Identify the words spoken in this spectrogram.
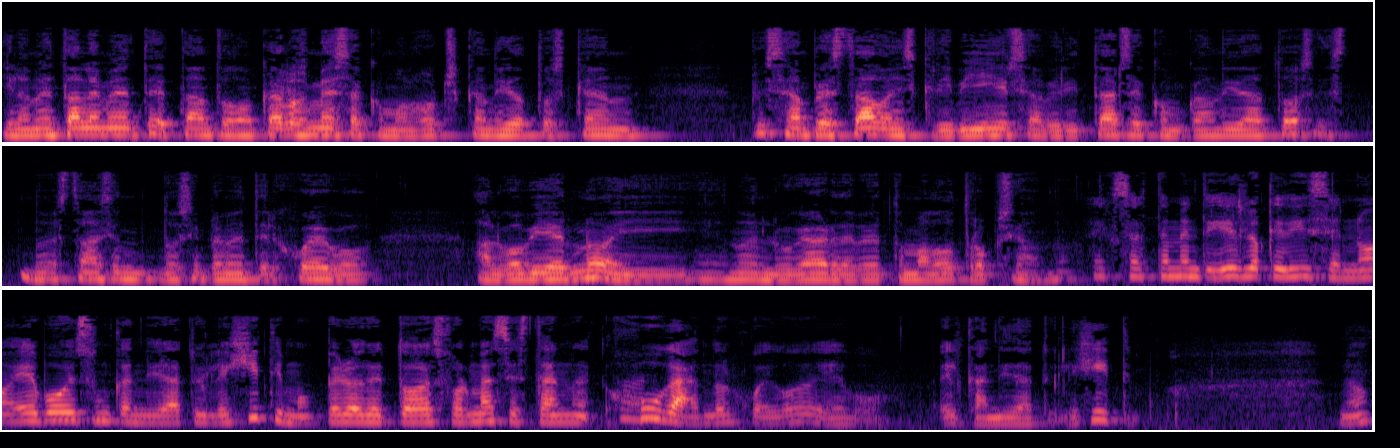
Y lamentablemente, tanto don Carlos Mesa como los otros candidatos que han, se han prestado a inscribirse, a habilitarse como candidatos, es- no están haciendo simplemente el juego al gobierno y no en lugar de haber tomado otra opción. ¿no? Exactamente, y es lo que dicen, ¿no? Evo es un candidato ilegítimo, pero de todas formas están jugando el juego de Evo, el candidato ilegítimo, ¿no?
